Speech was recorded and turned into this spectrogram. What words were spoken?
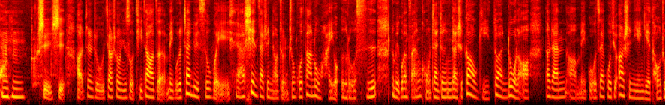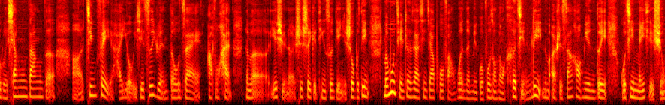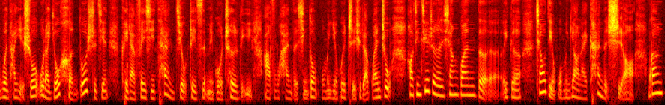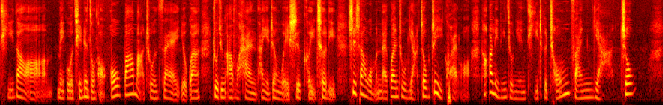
嗯哼，对，是是好，正如教授您所提到的，美国的战略思维，它现在是瞄准中国大陆还有俄罗斯，那美国反恐战争应该是告一段落了哦。当然啊，美国在过去。二十年也投入了相当的啊、呃、经费，还有一些资源都在阿富汗。那么也许呢是设一个停损点也说不定。那么目前正在新加坡访问的美国副总统贺锦丽，那么二十三号面对国际媒体的询问，他也说未来有很多时间可以来分析探究这次美国撤离阿富汗的行动，我们也会持续的关注。好，紧接着相关的一个焦点，我们要来看的是啊、哦，我们刚刚提到啊，美国前任总统欧巴马说在有关驻军阿富汗，他也认为是可以撤离。事实上，我们来关注亚洲这一块哦。他二零零九年提这个重返亚洲，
